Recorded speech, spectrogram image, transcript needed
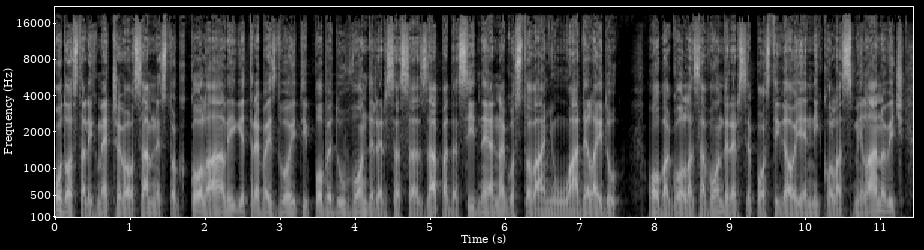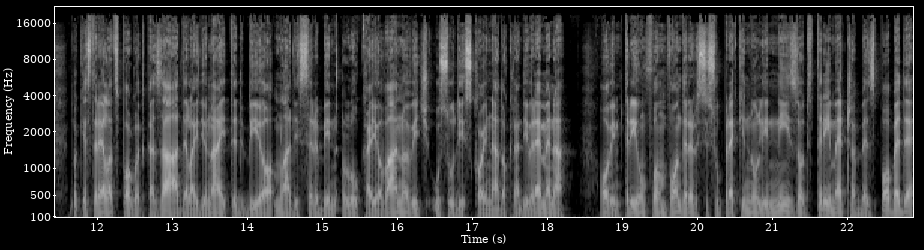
Od ostalih mečeva 18. kola A lige treba izdvojiti pobedu Wanderersa sa zapada Sidneja na gostovanju u Adelaidu. Oba gola za Wanderer se postigao je Nikolas Milanović, dok je strelac pogotka za Adelaide United bio mladi Srbin Luka Jovanović u sudijskoj nadoknadi vremena. Ovim triumfom Wanderersi su prekinuli niz od tri meča bez pobede,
